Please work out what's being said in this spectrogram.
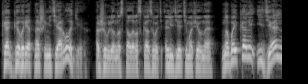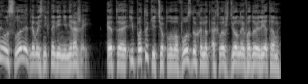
Как говорят наши метеорологи, оживленно стала рассказывать Лидия Тимофеевна, на Байкале идеальные условия для возникновения миражей. Это и потоки теплого воздуха над охлажденной водой летом,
